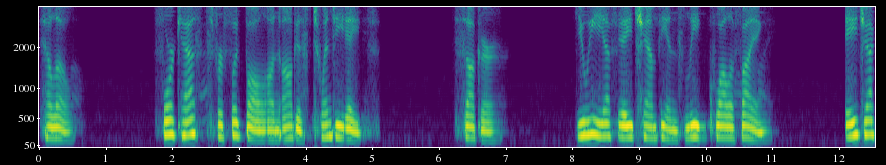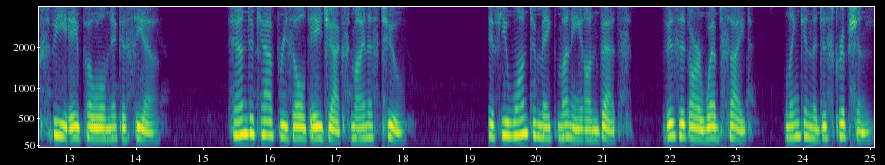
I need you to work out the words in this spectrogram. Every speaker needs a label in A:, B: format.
A: Hello. Forecasts for football on August 28th. Soccer. UEFA Champions League qualifying. Ajax v Apoel Nicosia. Handicap result Ajax minus 2. If you want to make money on bets, visit our website, link in the description.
